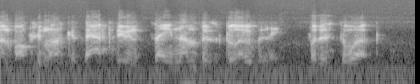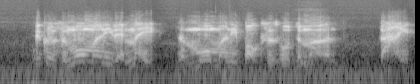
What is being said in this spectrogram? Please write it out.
one boxing market. They have to do insane numbers globally for this to work. Because the more money they make, the more money boxers will demand. Like,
